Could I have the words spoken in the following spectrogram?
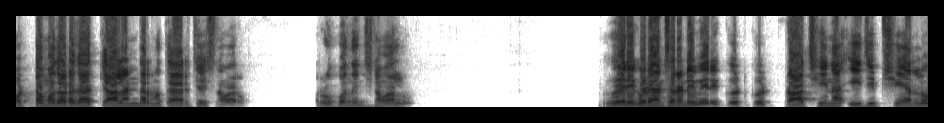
మొట్టమొదటగా క్యాలెండర్ను తయారు చేసిన వారు రూపొందించిన వాళ్ళు. వెరీ గుడ్ ఆన్సర్ అండి వెరీ గుడ్ గుడ్ ప్రాచీన ఈజిప్షియన్లు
